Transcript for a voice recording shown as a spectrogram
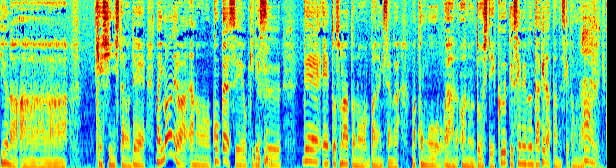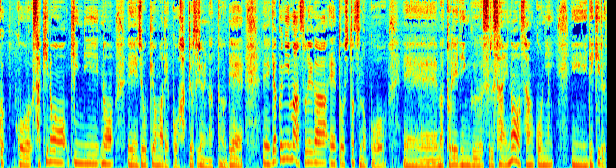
いうような、あ形式にしたので、まあ、今まではあの今回は据え置きです。で、えっ、ー、と、その後のバナンキさんが、まあ、今後ああの、どうしていくっていう声明文だけだったんですけども、はい、結構、こう、先の金利の、えー、状況までこう発表するようになったので、えー、逆にまあ、それが、えっ、ー、と、一つのこう、えー、まあ、トレーディングする際の参考に、えー、できる、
